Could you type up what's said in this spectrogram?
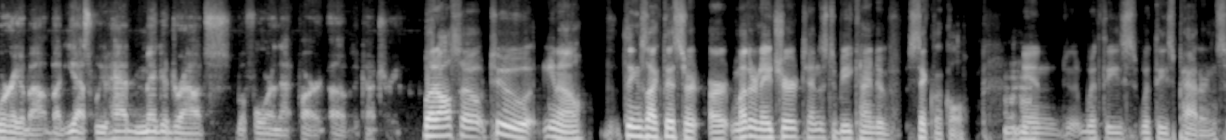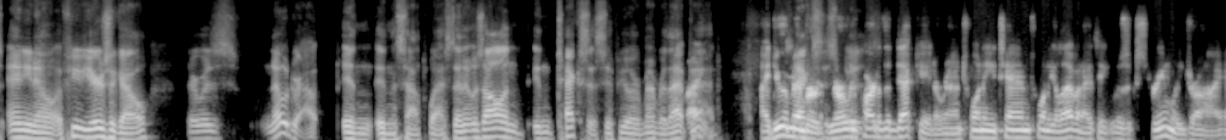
worry about. But yes, we've had mega droughts before in that part of the country. But also, too, you know, things like this are, are Mother Nature tends to be kind of cyclical, mm-hmm. and with these with these patterns. And you know, a few years ago, there was no drought in in the southwest and it was all in in texas if you remember that right. bad i do remember texas the early was, part of the decade around 2010 2011 i think it was extremely dry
